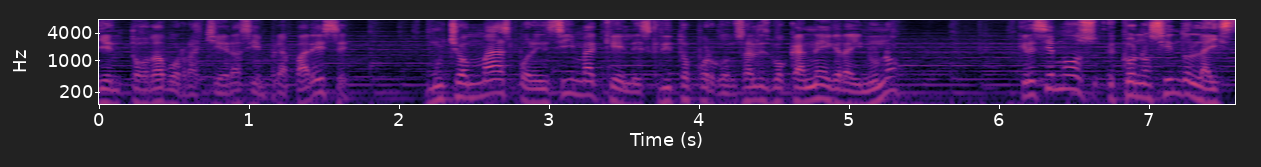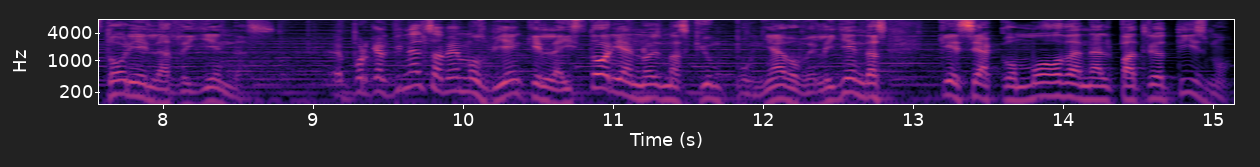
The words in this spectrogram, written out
y en toda borrachera siempre aparece. Mucho más por encima que el escrito por González Bocanegra y Nuno. Crecemos conociendo la historia y las leyendas. Eh, porque al final sabemos bien que la historia no es más que un puñado de leyendas que se acomodan al patriotismo.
